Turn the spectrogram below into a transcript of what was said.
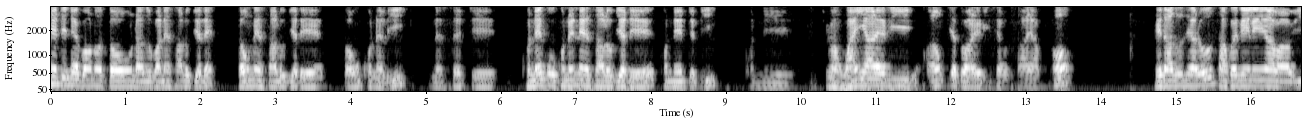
နဲ့1နဲ့ပေါင်းတော့3ဒါဆိုဘာနဲ့စားလို့ပြတ်လဲ3နဲ့စားလို့ပြတ်တယ်3 9လီ21 9ကို9နဲ့စားလို့ပြတ်တယ်9တလီ9ဒီမှာ1ရတဲ့အထိအလုံးပြတ်သွားတဲ့အထိဆရာတို့စားရမယ်နော် ကဲဒါဆိုဆရာတို့စာခွဲကိန်းလေးရပါပြီ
